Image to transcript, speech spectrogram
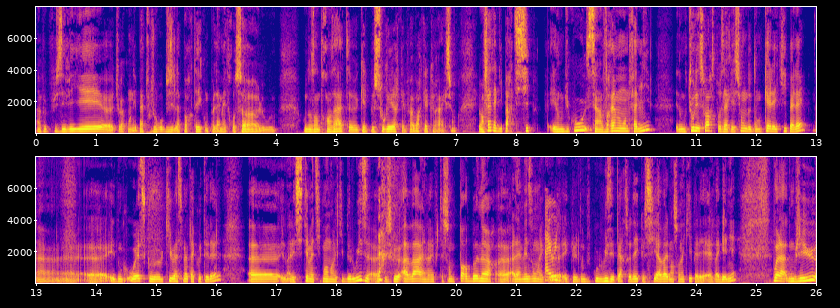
un peu plus éveillé, euh, tu vois qu'on n'est pas toujours obligé de la porter, qu'on peut la mettre au sol ou, ou dans un transat, euh, qu'elle peut sourire, qu'elle peut avoir quelques réactions. Et en fait, elle y participe. Et donc du coup, c'est un vrai moment de famille. Et donc tous les soirs, se pose la question de dans quelle équipe elle est, et donc où est-ce que qui va se mettre à côté d'elle. elle est systématiquement dans l'équipe de Louise, puisque Ava a une réputation de porte-bonheur à la maison et ah que, et que donc du coup Louise est persuadée que si Ava est dans son équipe, elle, elle va gagner. Voilà. Donc j'ai eu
